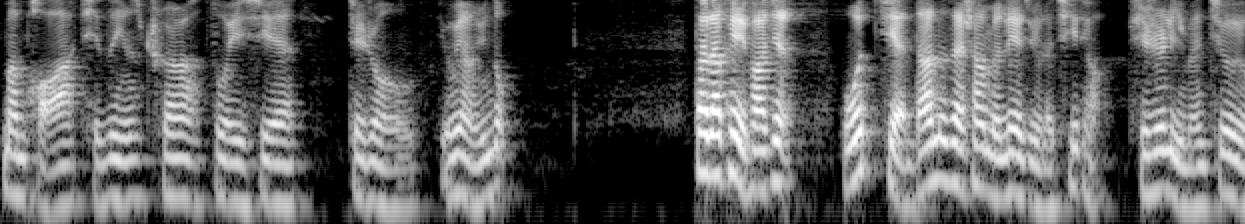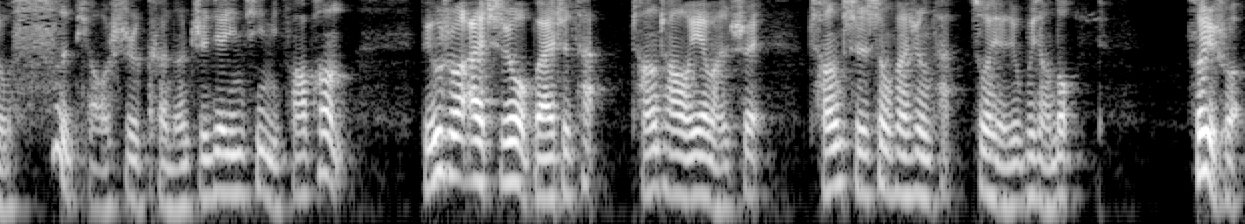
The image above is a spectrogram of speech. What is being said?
慢跑啊、骑自行车啊，做一些这种有氧运动。大家可以发现。我简单的在上面列举了七条，其实里面就有四条是可能直接引起你发胖的，比如说爱吃肉不爱吃菜，常常熬夜晚睡，常吃剩饭剩菜，坐下就不想动。所以说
